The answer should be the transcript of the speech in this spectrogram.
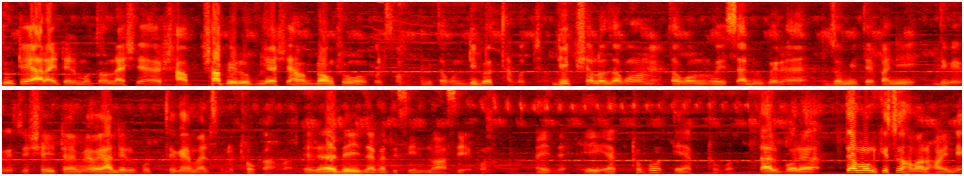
দুটে আড়াইটের মতন এসে সাপ সাপের রূপ নিয়ে এসে আমাকে ডংফুংও করছিল। আমি তখন ডিপত থাকছ ডিপ শালো যখন তখন ওই চালু করে জমিতে পানি দিবে গেছি। সেই টাইমে ওই আলের উপর থেকে মারছিল ঠোকা আমার। এটা এই জায়গাতে চিহ্ন আছে এখন। এই যে এই এক ঠোকর এই এক ঠোকর তারপরে তেমন কিছু আমার হয়নি।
